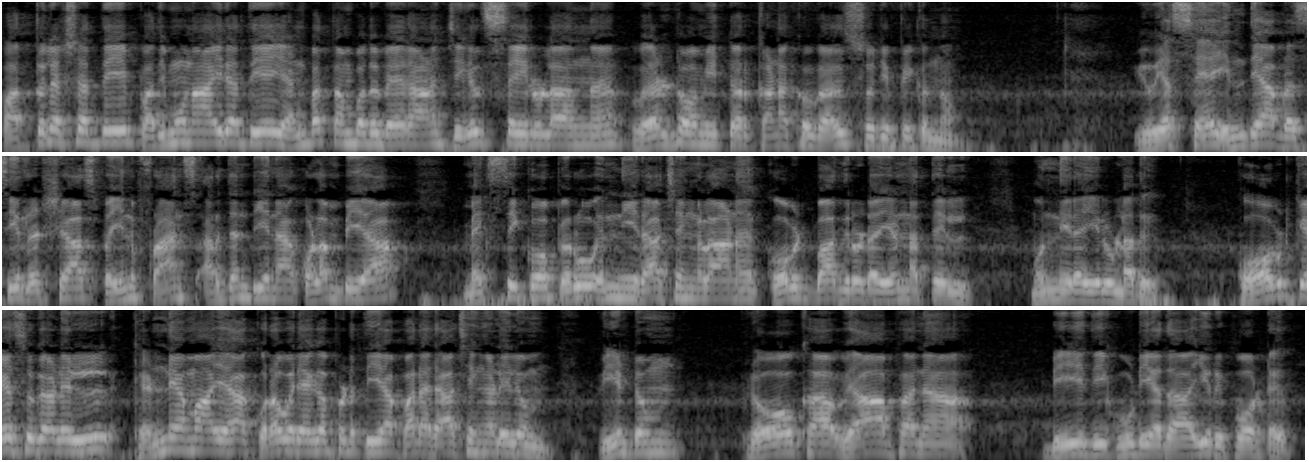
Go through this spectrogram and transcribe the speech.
പത്തു ലക്ഷത്തി പതിമൂന്നായിരത്തി എൺപത്തൊമ്പത് പേരാണ് ചികിത്സയിലുള്ളതെന്ന് വേൾഡോമീറ്റർ കണക്കുകൾ സൂചിപ്പിക്കുന്നു. U S A India Brazil Russia Spain France Argentina Colombia Mexico Peru എന്നീ രാജ്യങ്ങളാണ് കോവിഡ് ബാധിതരുടെ എണ്ണത്തിൽ മുൻനിരയിലുള്ളത്. കോവിഡ് കേസുകളിൽ ഗണ്യമായ കുറവ് രേഖപ്പെടുത്തിയ പല രാജ്യങ്ങളിലും വീണ്ടും രോഗവ്യാപന ഭീതി കൂടിയതായി റിപ്പോർട്ട്.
